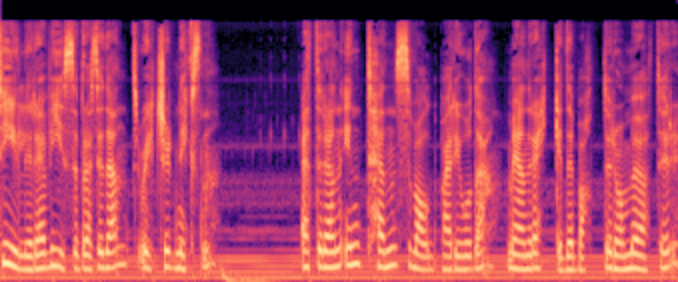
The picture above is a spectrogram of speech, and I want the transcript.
tidligere visepresident Richard Nixon. Etter en intens valgperiode med en rekke debatter og møter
